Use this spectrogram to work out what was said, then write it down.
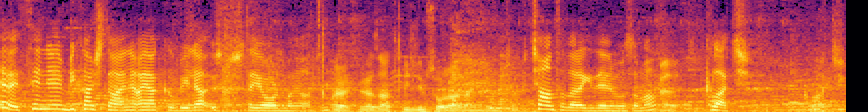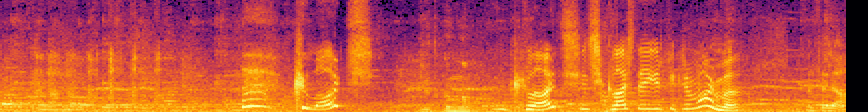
Evet, seni birkaç tane ayakkabıyla üst üste yordum hayatım. Evet biraz artık bildiğim sorulardan gidelim. Çantalara gidelim o zaman. Evet. Clutch. Clutch. Clutch? Yutkundum. Clutch? Hiç clutch'la ilgili fikrin var mı? Mesela.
